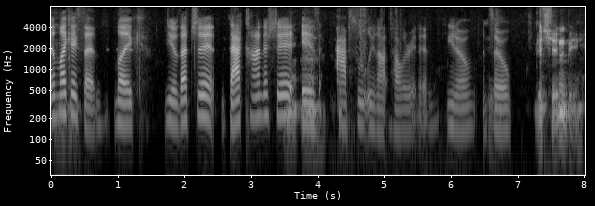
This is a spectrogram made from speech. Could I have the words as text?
And like Mm. I said, like you know that shit, that kind of shit is Mm-mm. absolutely not tolerated. You know, and Yeah. so It shouldn't be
